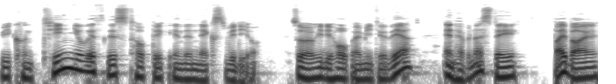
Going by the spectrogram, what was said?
we continue with this topic in the next video. So I really hope I meet you there, and have a nice day. Bye bye.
